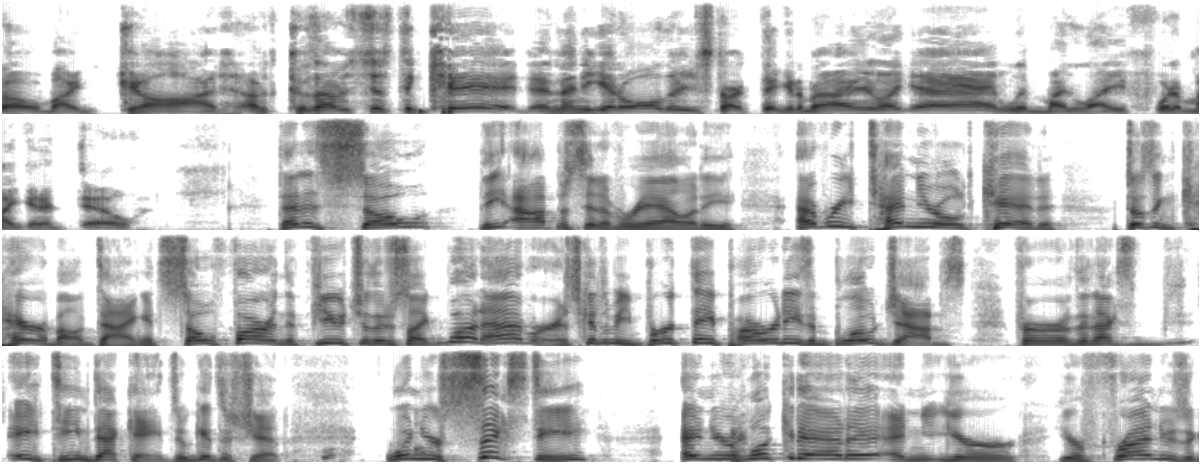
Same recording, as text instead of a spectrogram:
Oh my god! Because I, was just a kid, and then you get older, you start thinking about it, and you're like, "Eh, I live my life. What am I going to do?" That is so the opposite of reality. Every 10 year old kid doesn't care about dying. It's so far in the future, they're just like, whatever. It's going to be birthday parties and blowjobs for the next 18 decades. Who gives a shit? When you're 60, and you're looking at it, and your your friend who's a,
